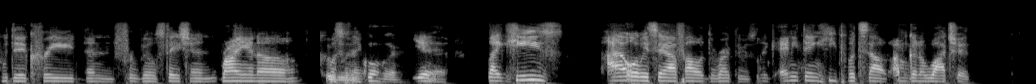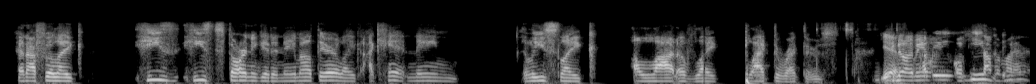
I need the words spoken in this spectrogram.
who did Creed and Fruitvale Station, Ryan uh what's his name? Coogler. Yeah. Like he's I always say I follow directors. Like anything he puts out, I'm gonna watch it. And I feel like he's he's starting to get a name out there. Like I can't name at least like a lot of like black directors. Yeah, You know what I mean? I mean, he's, top of my head.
